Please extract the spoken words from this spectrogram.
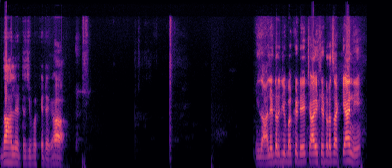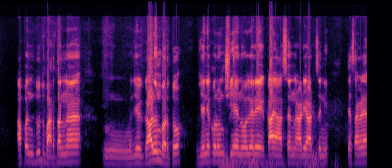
दहा लिटरची बकेट आहे का? हा. ही दहा लिटरची बकेट आहे. चाळीस लिटरचा कॅन आहे. आपण दूध भरताना म्हणजे गाळून भरतो जेणेकरून शेण वगैरे काय आसन आडी अडचणी त्या सगळ्या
